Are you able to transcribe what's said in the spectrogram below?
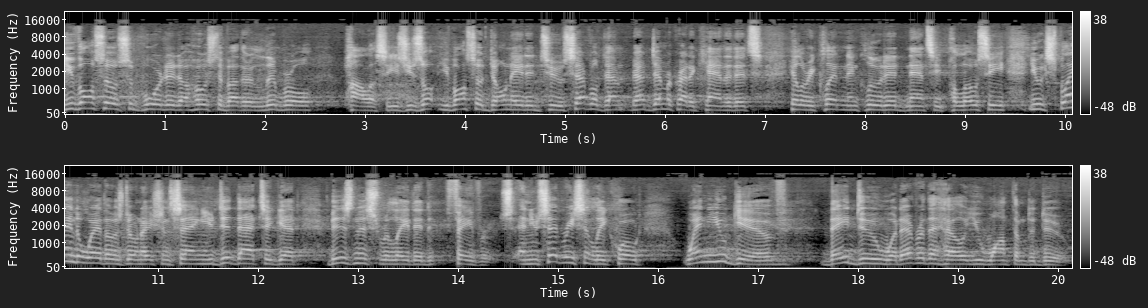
You've also supported a host of other liberal policies. You've you've also donated to several dem- Democratic candidates, Hillary Clinton included, Nancy Pelosi. You explained away those donations saying you did that to get business related favors. And you said recently, quote, when you give, they do whatever the hell you want them to do.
